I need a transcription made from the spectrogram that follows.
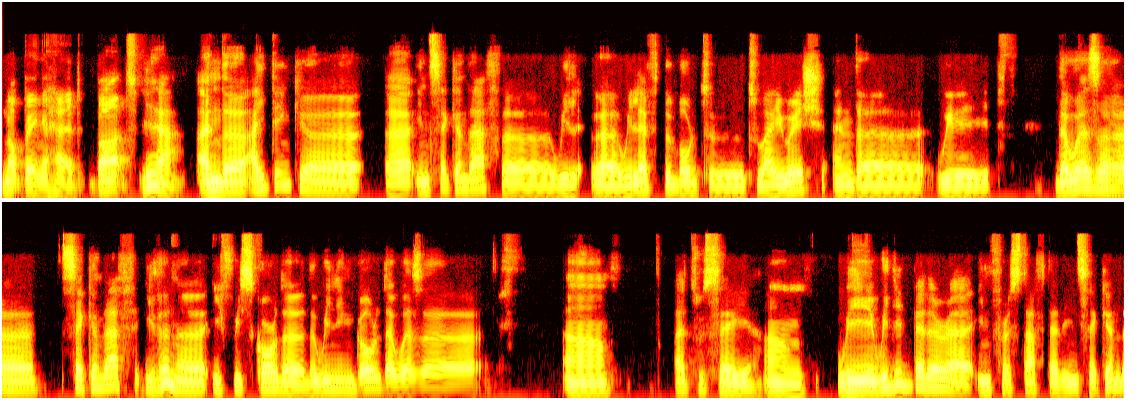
not being ahead. But yeah, and uh, I think. Uh... Uh, in second half, uh, we uh, we left the ball to to Irish, and we there was a second half, even uh, if we scored uh, the winning goal, that was uh, uh, how to say um, we we did better uh, in first half than in second,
